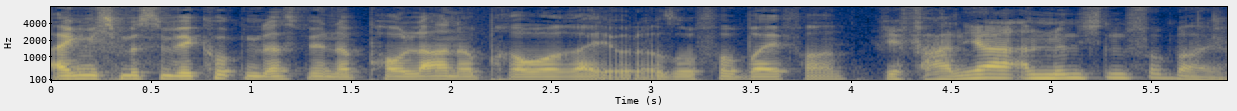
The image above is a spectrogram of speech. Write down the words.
Eigentlich müssen wir gucken, dass wir in der Paulaner Brauerei oder so vorbeifahren. wir fahren ja an München vorbei.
